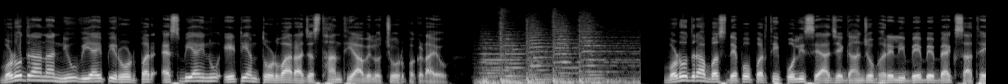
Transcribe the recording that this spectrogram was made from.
વડોદરાના ન્યૂ વીઆઈપી રોડ પર એસબીઆઈનું એટીએમ તોડવા રાજસ્થાનથી આવેલો ચોર પકડાયો. વડોદરા બસ ડેપો પરથી પોલીસે આજે ગાંજો ભરેલી બે બે બેગ સાથે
